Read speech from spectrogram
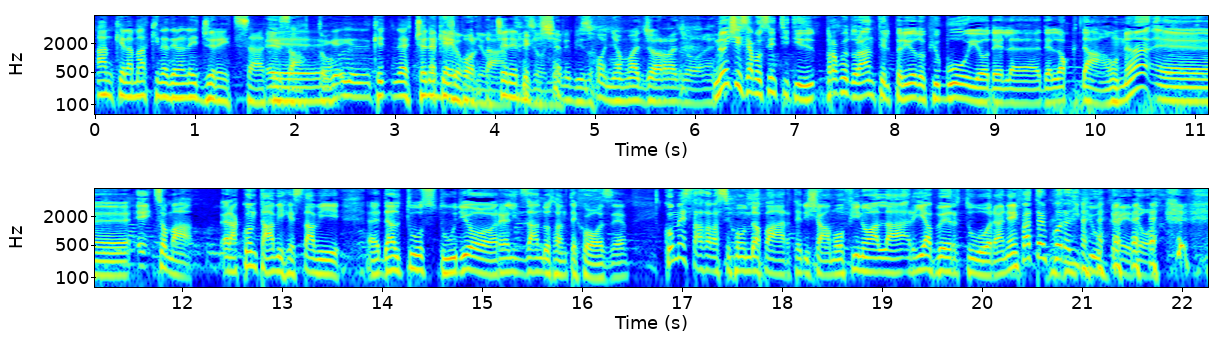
anche la macchina della leggerezza. Che, Esatto. che- che- eh, ce n'è bisogno. Ce n'è bisogno. ce n'è bisogno, a maggior ragione. Noi ci siamo sentiti proprio durante il periodo più buio del, del lockdown eh, e insomma raccontavi che stavi eh, dal tuo studio realizzando tante cose. Com'è stata la seconda parte, diciamo, fino alla riapertura? Ne hai fatte ancora di più, credo.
